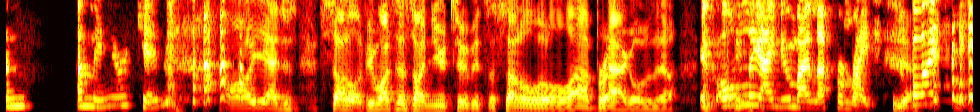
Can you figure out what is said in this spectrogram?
Um, American. oh yeah, just subtle. If you watch this on YouTube, it's a subtle little uh, brag over there. if only I knew my left from rights. Yeah. But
